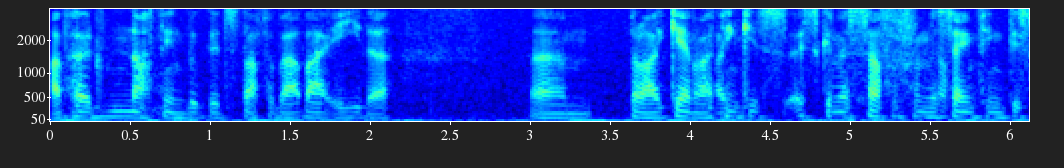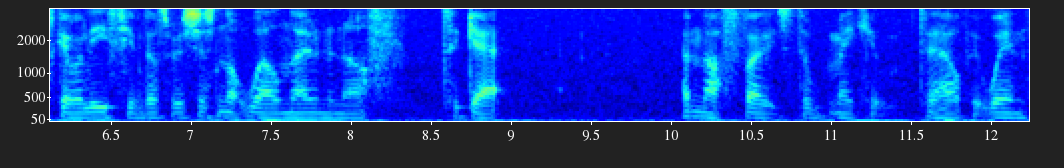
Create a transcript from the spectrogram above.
I've heard nothing but good stuff about that either. Um, but again, I think it's it's going to suffer from the same thing Disco Elysium does, where it's just not well known enough to get enough votes to make it to help it win.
